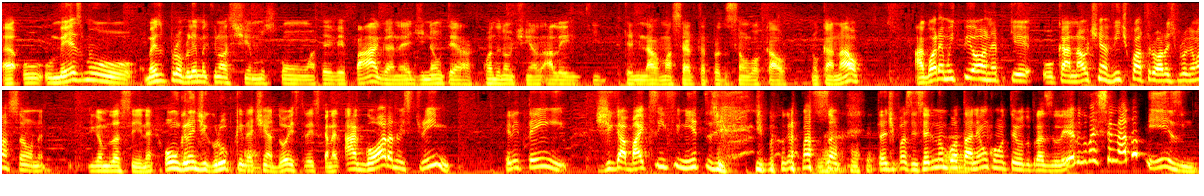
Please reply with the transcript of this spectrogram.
uh, o, o, mesmo, o mesmo problema que nós tínhamos com a TV paga, né, de não ter, quando não tinha a lei que determinava uma certa produção local no canal, agora é muito pior, né, porque o canal tinha 24 horas de programação, né, digamos assim, né, ou um grande grupo que ainda é. tinha dois, três canais. Agora no stream, ele tem gigabytes infinitos de, de programação. Então, tipo assim, se ele não botar é. nenhum conteúdo brasileiro, não vai ser nada mesmo.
